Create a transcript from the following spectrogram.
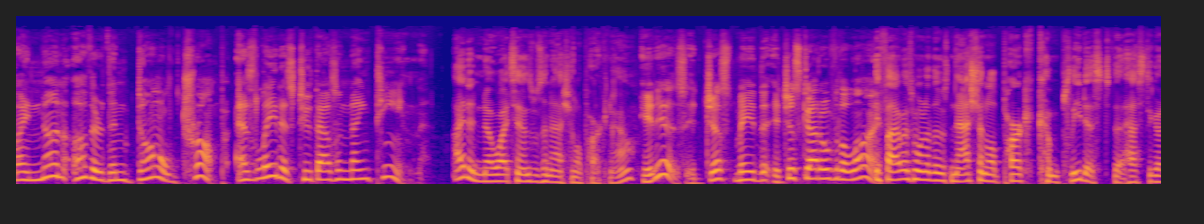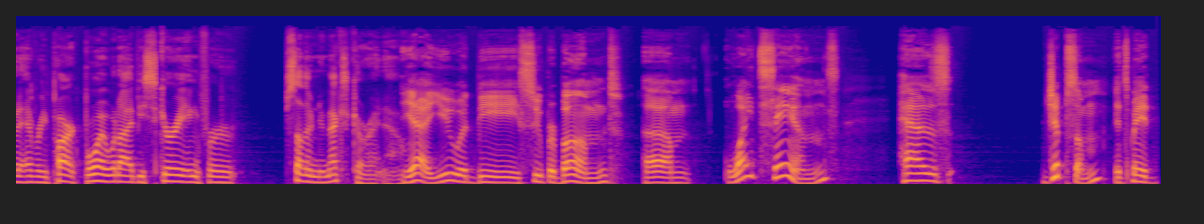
by none other than Donald Trump as late as 2019. I didn't know White Sands was a national park now. It is. It just made the. It just got over the line. If I was one of those national park completists that has to go to every park, boy, would I be scurrying for southern New Mexico right now. yeah, you would be super bummed. Um, White Sands has gypsum. It's made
